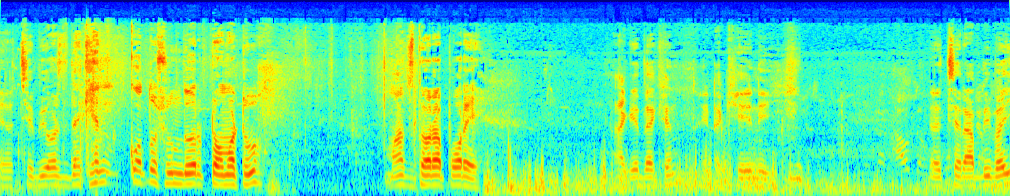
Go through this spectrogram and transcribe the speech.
এ হচ্ছে বিয়ার্স দেখেন কত সুন্দর টমেটো। মাছ ধরা পরে। আগে দেখেন এটা খেয়ে নেই। হচ্ছে রাব্বি ভাই।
